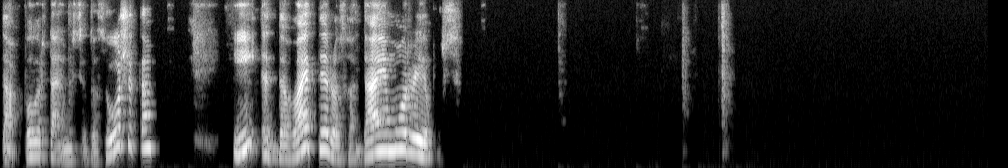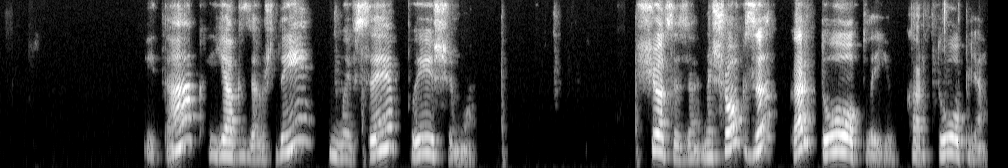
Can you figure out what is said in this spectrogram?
Так, повертаємося до зошита. І е, давайте розгадаємо ребус. І так, як завжди, ми все пишемо. Що це за мішок з картоплею? Картопля.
